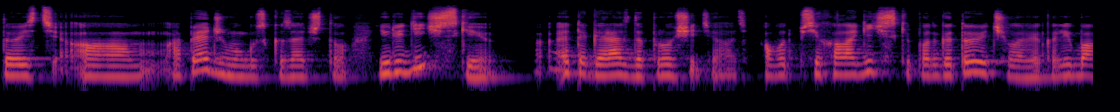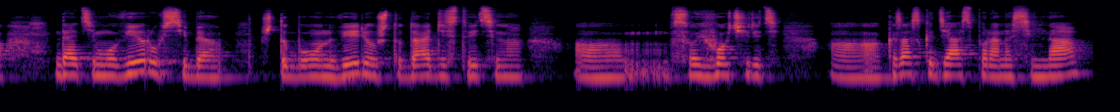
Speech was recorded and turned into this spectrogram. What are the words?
То есть, опять же могу сказать, что юридически это гораздо проще делать. А вот психологически подготовить человека, либо дать ему веру в себя, чтобы он верил, что да, действительно, в свою очередь, а, казахская диаспора, она сильна,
